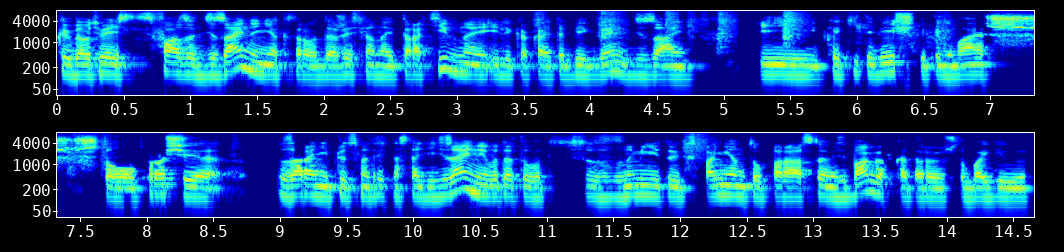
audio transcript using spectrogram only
когда у тебя есть фаза дизайна некоторого, даже если она итеративная или какая-то big bang дизайн, и какие-то вещи ты понимаешь, что проще заранее предусмотреть на стадии дизайна, и вот эту вот знаменитую экспоненту про стоимость багов, которую, что баги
